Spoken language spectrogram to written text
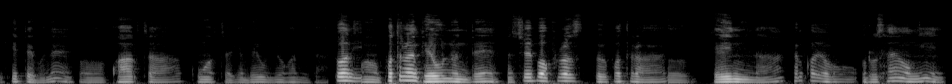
있기 때문에 어, 과학자, 공학자에게 매우 유용합니다. 또한 어, 포트란 배우는데 실버 프로스트 포트란 그 개인이나 평가용으로 사용이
